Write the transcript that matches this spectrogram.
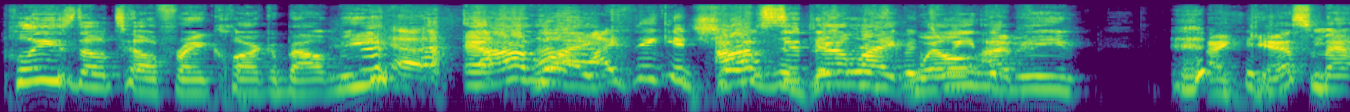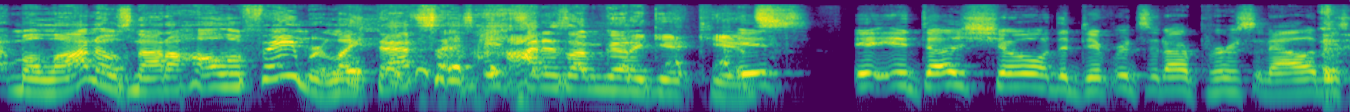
please don't tell Frank Clark about me. Yeah. And I'm well, like, I think it shows. I'm sitting the there like, well, the- I mean. I guess Matt Milano's not a Hall of Famer. Like that's as hot as I'm gonna get, kids it, it, does show the difference in our personalities.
